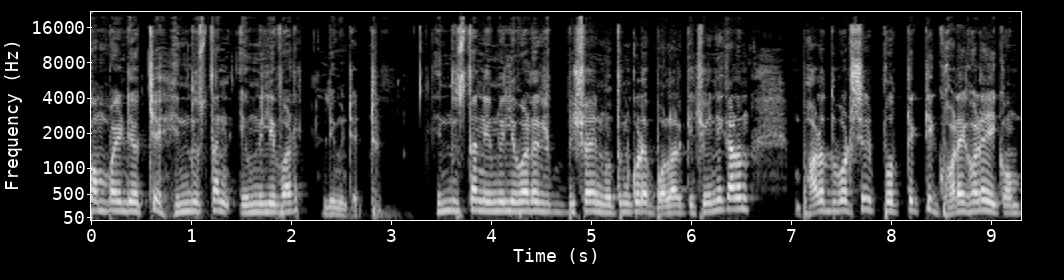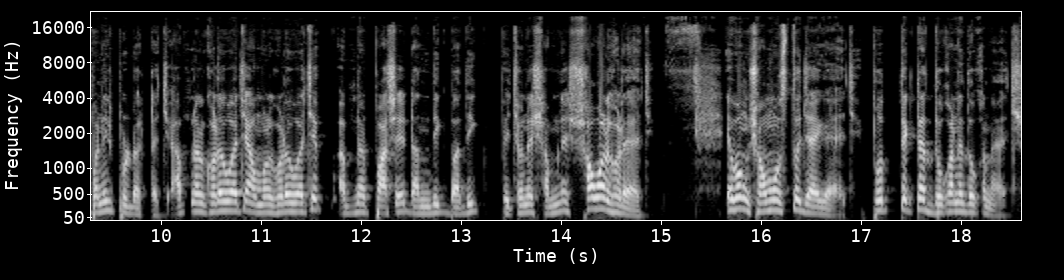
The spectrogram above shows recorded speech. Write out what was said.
কোম্পানিটি হচ্ছে হিন্দুস্তান ইউনিলিভার লিমিটেড হিন্দুস্তান ইউনিলিভারের বিষয়ে নতুন করে বলার কিছুই নেই, কারণ ভারতবর্ষের প্রত্যেকটি ঘরে ঘরে এই কোম্পানির প্রোডাক্ট আছে। আপনার ঘরেও আছে, আমার ঘরেও আছে, আপনার পাশে ডান দিক বাদিক, পেছনে, সামনে সবার ঘরে আছে এবং সমস্ত জায়গায় আছে, প্রত্যেকটা দোকানে দোকানে আছে।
